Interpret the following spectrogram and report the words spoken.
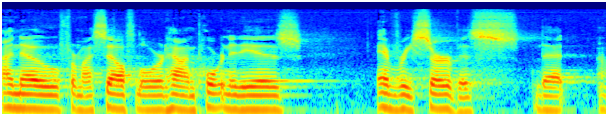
I know for myself, Lord, how important it is every service that um,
